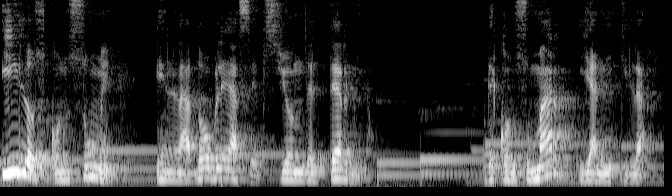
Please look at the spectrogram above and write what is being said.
y los consume en la doble acepción del término de consumar y aniquilar.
